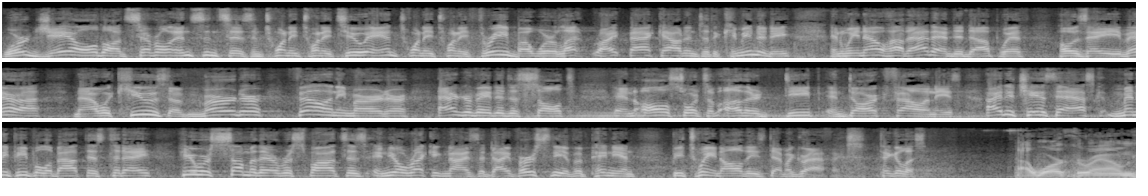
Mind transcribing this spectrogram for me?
were jailed on several instances in 2022 and 2023, but were let right back out into the community. And we know how that ended up with Jose Ibarra now accused of murder, felony murder, aggravated assault, and all sorts of other deep and dark felonies. I had a chance to ask many people about this today. Here were some of their responses, and you'll recognize the diversity of opinion between all these demographics. Take a listen. I work around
